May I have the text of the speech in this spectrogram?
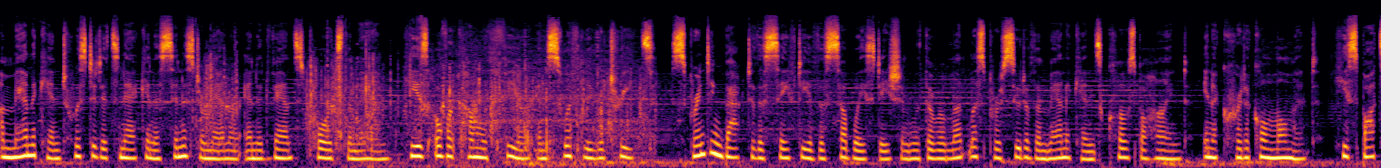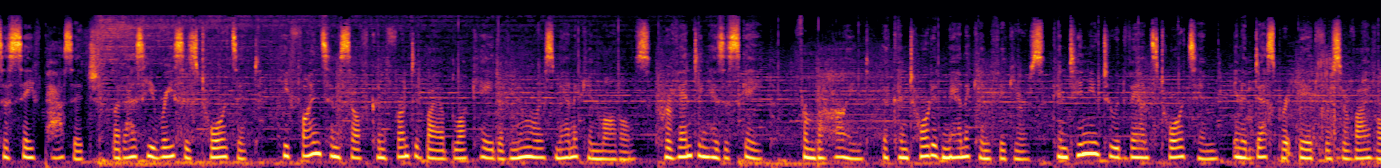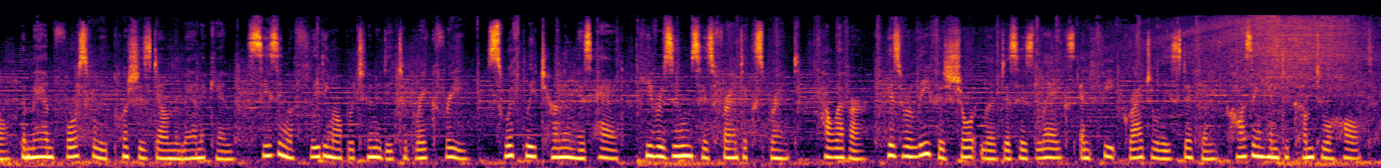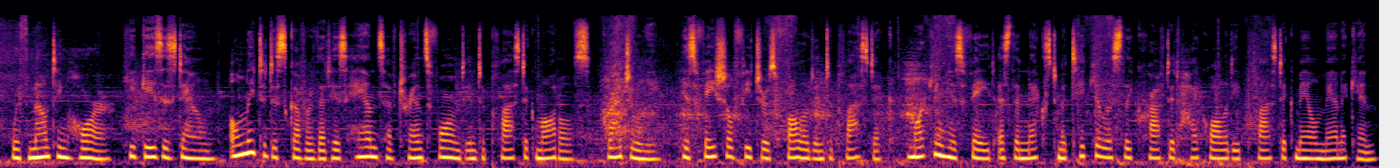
A mannequin twisted its neck in a sinister manner and advanced towards the man. He is overcome with fear and swiftly retreats, sprinting back to the safety of the subway station with the relentless pursuit of the mannequins close behind. In a critical moment, he spots a safe passage, but as he races towards it, he finds himself confronted by a blockade of numerous mannequin models, preventing his escape. From behind, the contorted mannequin figures continue to advance towards him in a desperate bid for survival. The man forcefully pushes down the mannequin, seizing a fleeting opportunity to break free. Swiftly turning his head, he resumes his frantic sprint. However, his relief is short lived as his legs and feet gradually stiffen, causing him to come to a halt. With mounting horror, he gazes down, only to discover that his hands have transformed into plastic models. Gradually, his facial features followed into plastic, marking his fate as the next meticulously crafted high quality plastic male mannequin.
